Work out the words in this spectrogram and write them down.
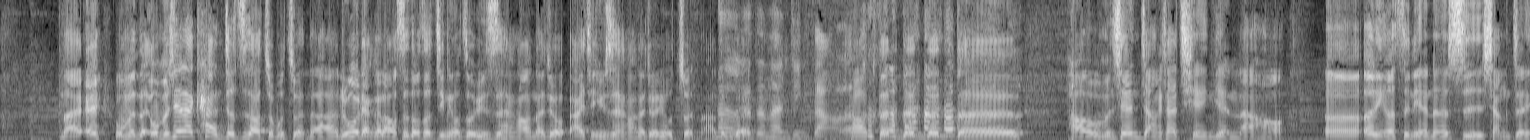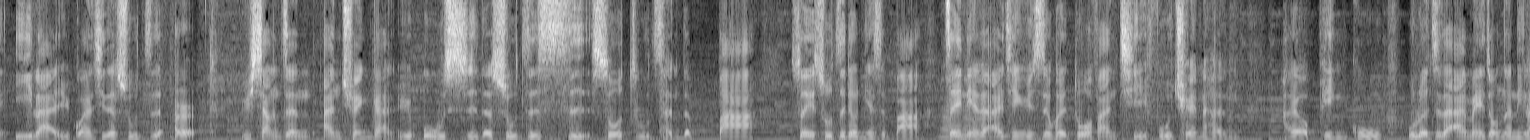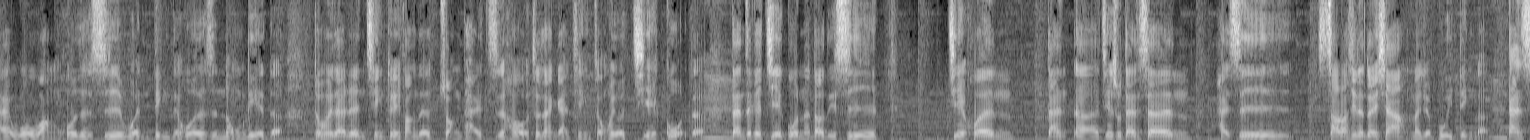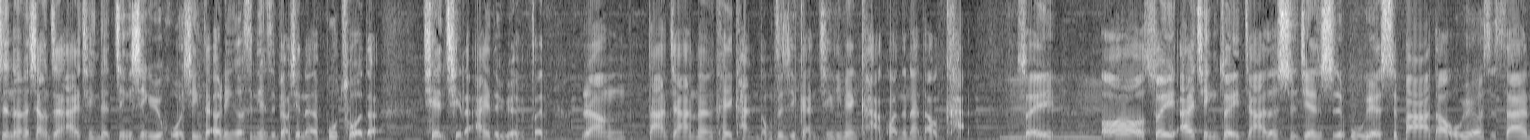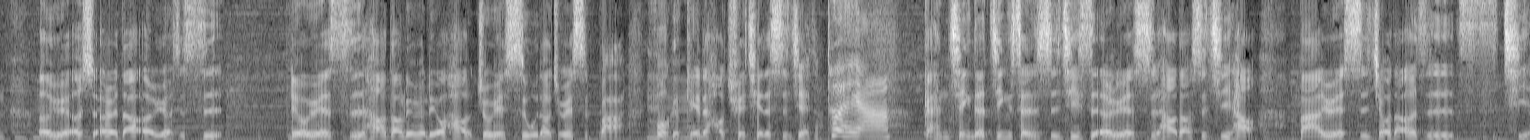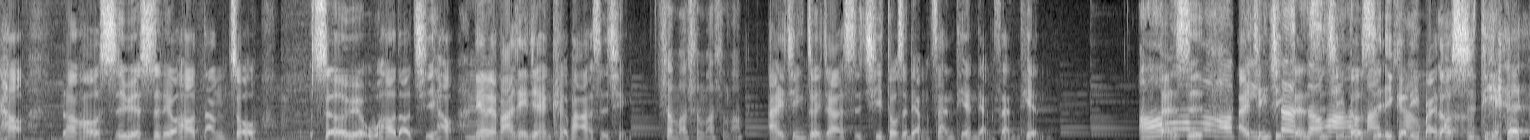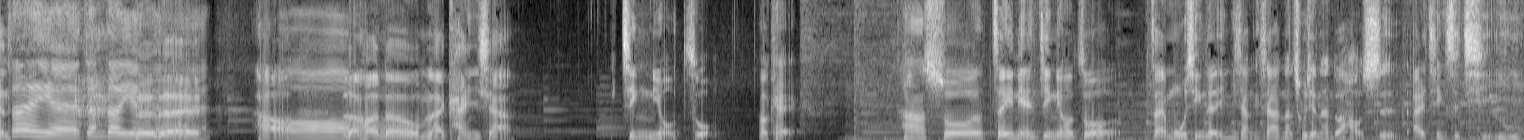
来，哎，我们的我们现在看就知道准不准的啊。如果两个老师都说金牛座运势很好，那就爱情运势很好，那就有准啊，对不对？真的很紧张了。好，噔噔噔噔，好，我们先讲一下前言啦，哈。呃，二零二四年呢是象征依赖与关系的数字二，与象征安全感与务实的数字四所组成的八，所以数字流年是八。这一年的爱情运势会多番起伏、权衡，还有评估。无论是在暧昧中的你来我往，或者是稳定的，或者是浓烈的，都会在认清对方的状态之后，这段感情总会有结果的。但这个结果呢，到底是结婚？单呃结束单身，还是找到新的对象，那就不一定了。嗯、但是呢，象征爱情的金星与火星在二零二四年是表现的不错的，牵起了爱的缘分，让大家呢可以看懂自己感情里面卡关的那道坎。嗯、所以哦，所以爱情最佳的时间是五月十八到五月二十三，二月二十二到二月二十四，六月四号到六月六号，九月十五到九月十八。Vogue 给的好确切的时间。对呀、啊。感情的谨慎时期是二月十号到十七号，八月十九到二十七号，然后十月十六号当周，十二月五号到七号。嗯、你有没有发现一件很可怕的事情？什么什么什么？爱情最佳时期都是两三天，两三天。哦。但是爱情谨慎时期都是一个礼拜到十天。对耶，真的耶。对不对？好，oh. 然后呢，我们来看一下金牛座。OK，他说这一年金牛座在木星的影响下呢，出现了很多好事，爱情是其一。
